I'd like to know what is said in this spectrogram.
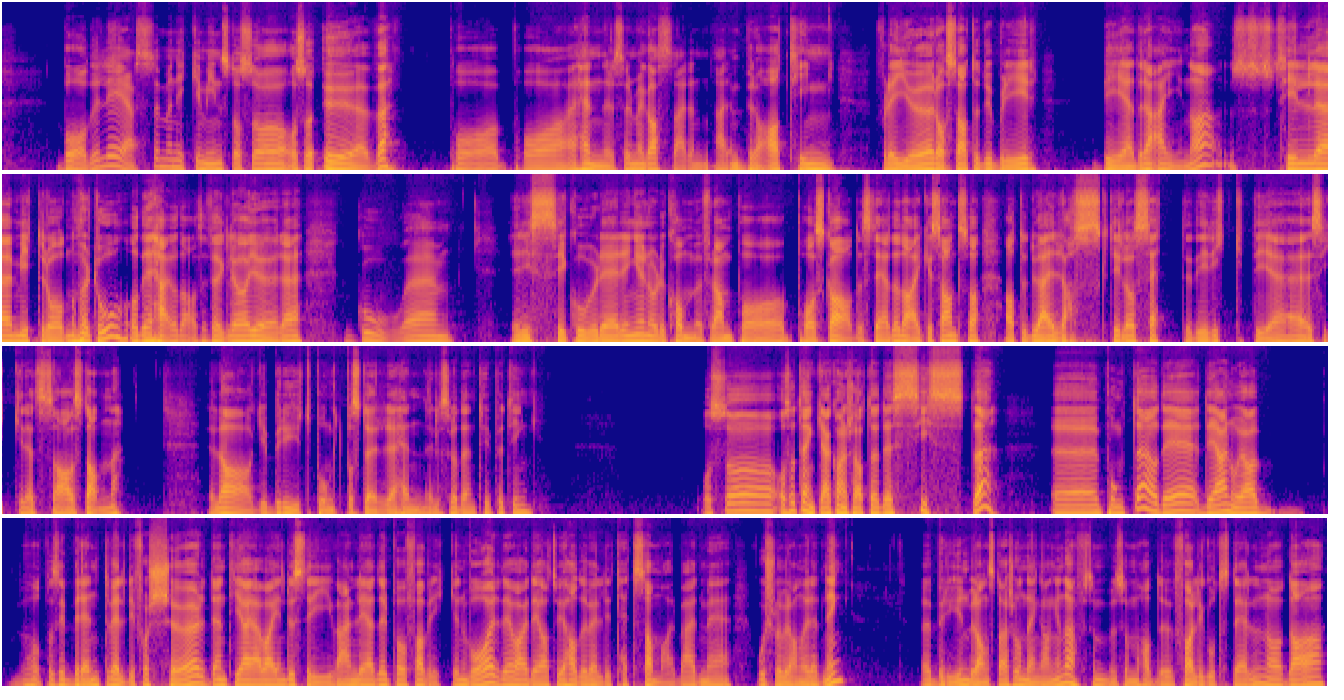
både lese, men ikke minst også, også øve på, på, hendelser med gass, er en, er en bra ting. For det gjør også at du blir bedre egna til eh, mitt råd nummer to, og det er jo da selvfølgelig å gjøre gode risikovurderinger når du kommer fram på, på skadestedet. Da, ikke sant? Så at du er rask til å sette de riktige sikkerhetsavstandene. Lage brytpunkt på større hendelser og den type ting. Og så, og så tenker jeg kanskje at det, siste eh, punktet, og det, det, er noe jeg har holdt på å si, brent veldig for sjøl den tida jeg var industrivernleder på fabrikken vår, det var jo det at vi hadde veldig tett samarbeid med Oslo brann og redning. Eh, Bryn brannstasjon den gangen, da, som, som hadde farlig godsdelen. Og da,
